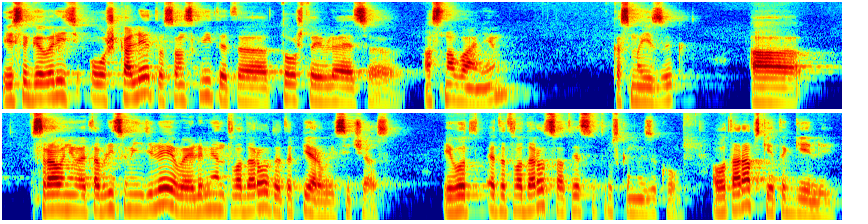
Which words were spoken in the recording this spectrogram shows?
Если говорить о шкале, то санскрит – это то, что является основанием, космоязык. А сравнивая таблицу Менделеева, элемент водорода – это первый сейчас. И вот этот водород соответствует русскому языку. А вот арабский – это гелий,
